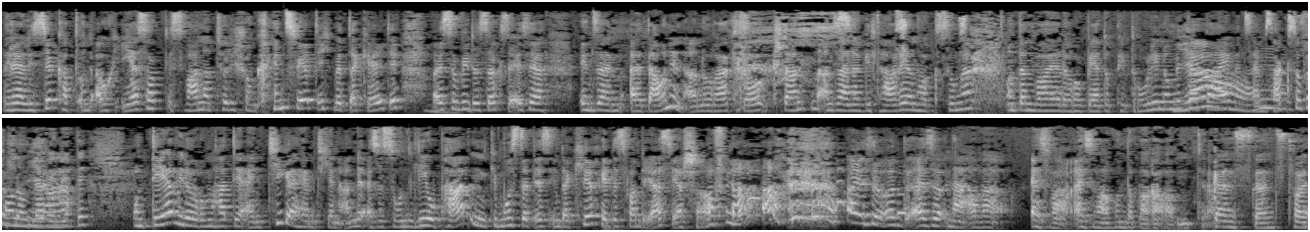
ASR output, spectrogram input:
realisiert gehabt. Und auch er sagt, es war natürlich schon grenzwertig mit der Kälte, weil so wie du sagst, er ist ja in seinem äh, Daunenanorak da gestanden an seiner Gitarre und hat gesungen. Und dann war ja der Roberto Petroli noch mit ja, dabei mit seinem Saxophon ja, und Klarinette. Und der wiederum hatte ein Tigerhemdchen an, also so ein Leoparden gemustertes in der Kirche, das fand er sehr scharf. also und also na, aber es war, es war ein wunderbarer Abend. Ja. Ganz, ganz toll.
